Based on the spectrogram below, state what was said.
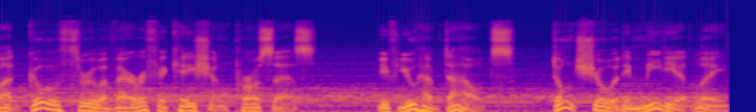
but go through a verification process. If you have doubts, don't show it immediately,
